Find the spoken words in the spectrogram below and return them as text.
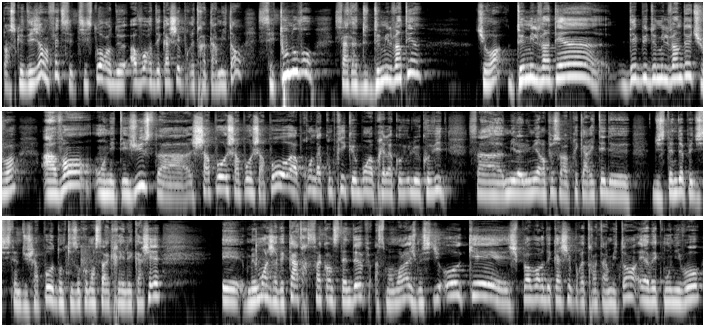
Parce que déjà, en fait, cette histoire de avoir des cachets pour être intermittent, c'est tout nouveau. Ça date de 2021. Tu vois, 2021, début 2022, tu vois. Avant, on était juste à chapeau, chapeau, chapeau. Après, on a compris que, bon, après Covid- le Covid, ça a mis la lumière un peu sur la précarité de, du stand-up et du système du chapeau. Donc, ils ont commencé à créer les cachets. Mais moi, j'avais 4, 50 stand-up. À ce moment-là, je me suis dit, OK, je peux avoir des cachets pour être intermittent. Et avec mon niveau,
